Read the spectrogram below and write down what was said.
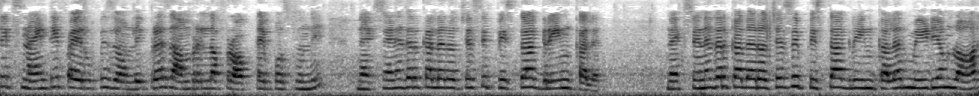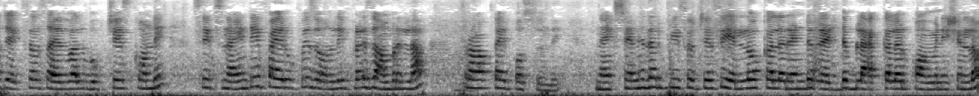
Six ninety five rupees only. Price umbrella frock type వస్తుంది. నెక్స్ట్ ఎనదర్ కలర్ వచ్చేసి pista green colour. Next another colour వచ్చేసి pista green colour. Medium large XL size వాళ్ళు బుక్ చేసుకోండి. Six ninety five rupees only. Price umbrella frock type వస్తుంది. నెక్స్ట్ ఎనదర్ పీస్ వచ్చేసి yellow colour and red black colour కాంబినేషన్లో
